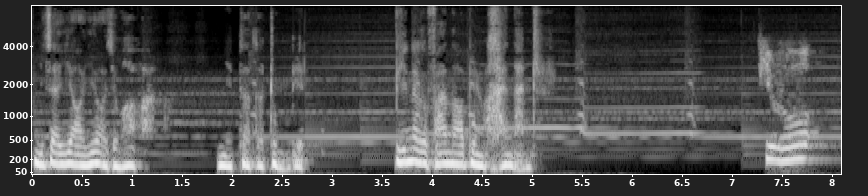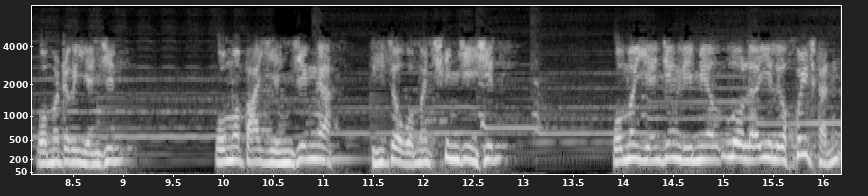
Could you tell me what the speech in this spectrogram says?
你再要药就麻烦了，你得了重病，比那个烦恼病还难治。譬如我们这个眼睛，我们把眼睛啊比作我们清净心，我们眼睛里面落了一粒灰尘，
